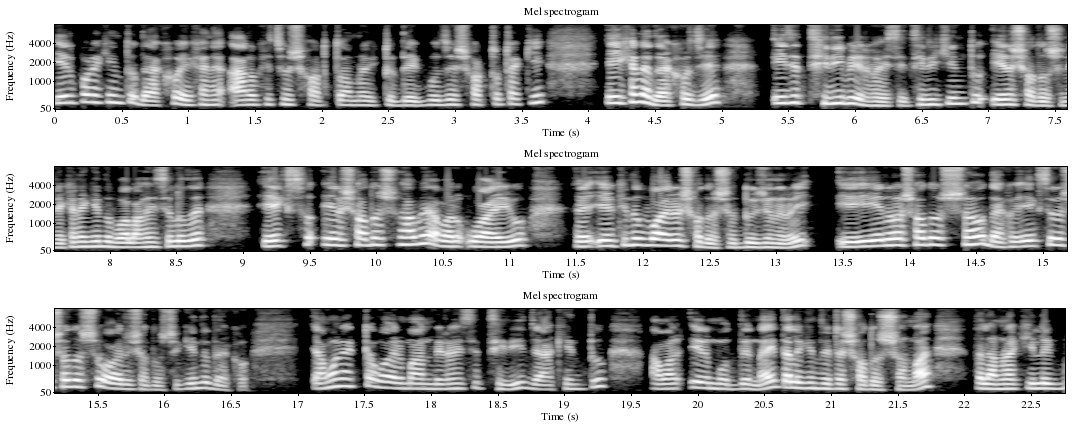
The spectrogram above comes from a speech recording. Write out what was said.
এরপরে কিন্তু দেখো, এখানে আরও কিছু শর্ত আমরা একটু দেখব। যে শর্তটা কি? এইখানে দেখো যে এই যে থ্রি বের হয়েছে থ্রি কিন্তু এর সদস্য। এখানে কিন্তু বলা হয়েছিল যে এক্সের সদস্য হবে, আবার ওয়াইও এর কিন্তু ওয়াইয়ের সদস্য, দুজনেরই। এরও সদস্য, দেখো এক্সের সদস্য ওয়াইয়ের সদস্য। কিন্তু দেখো এমন একটা ওয়ের মান বের হয়েছে থ্রি যা কিন্তু আমার এর মধ্যে নাই, তাহলে কিন্তু এটা সদস্য নয়। তাহলে আমরা কি লিখব?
